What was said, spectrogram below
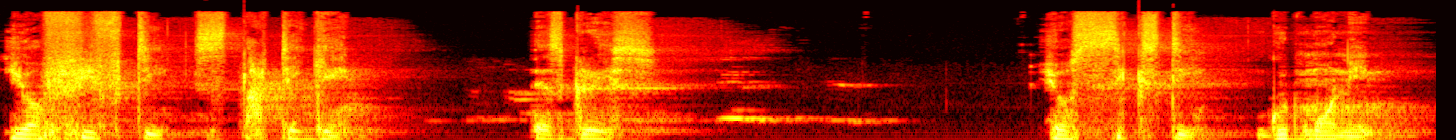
You're 50, start again. There's grace. You're 60, good morning.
